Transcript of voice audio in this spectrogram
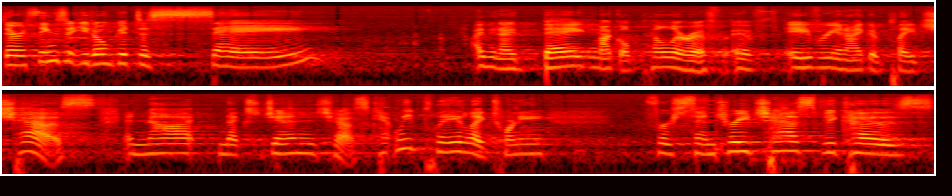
there are things that you don't get to say. I mean, I begged Michael Piller if, if Avery and I could play chess and not next gen chess? Can't we play like 21st century chess? Because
